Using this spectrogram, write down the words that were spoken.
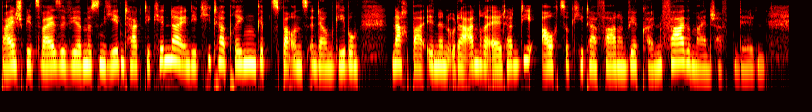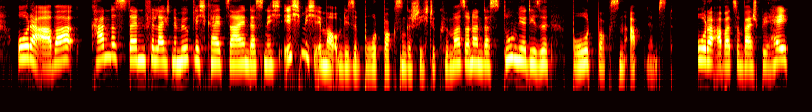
Beispielsweise, wir müssen jeden Tag die Kinder in die Kita bringen, gibt es bei uns in der Umgebung Nachbarinnen oder andere Eltern, die auch zur Kita fahren und wir können Fahrgemeinschaften bilden. Oder aber kann es denn vielleicht eine Möglichkeit sein, dass nicht ich mich immer um diese Brotboxen-Geschichte kümmere, sondern dass du mir diese Brotboxen abnimmst? Oder aber zum Beispiel, hey,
